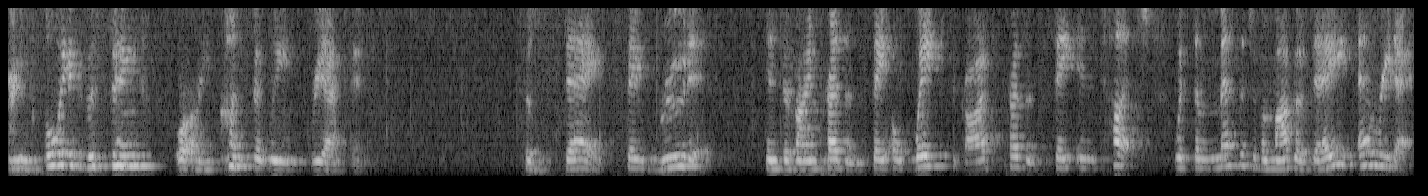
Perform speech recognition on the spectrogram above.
Are you fully existing or are you constantly reacting? So stay, stay rooted in divine presence, stay awake to God's presence, stay in touch with the message of Imago Dei every day.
